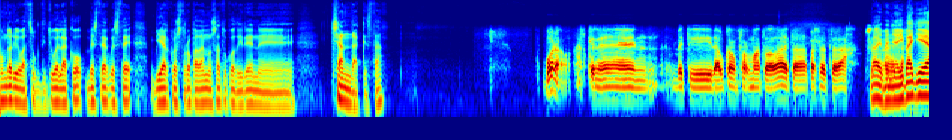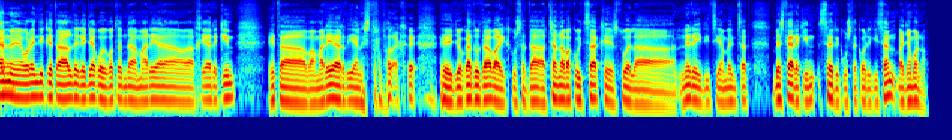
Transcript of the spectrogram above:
ondorio batzuk dituelako, besteak beste, biharko estropadan osatuko diren e, txandak, ezta? Bueno, azkenen beti daukan formatoa da eta pasatze da. Bai, baina ibailean e, oraindik eta alde gehiago egoten da marea gearekin eta ba marea erdian estropadak e, jokatuta ba ikusten da txanda bakoitzak ez duela nere iritzian behintzat bestearekin zer ikustekorik izan, baina bueno,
